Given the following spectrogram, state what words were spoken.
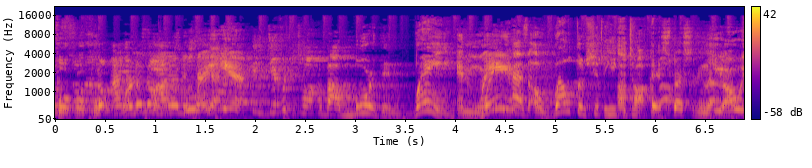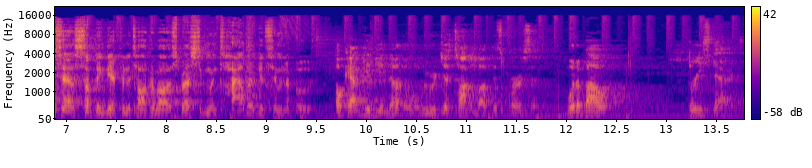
four four four. four No, four I- worked no, no, for I us. understand. Wayne, There's yeah. something different to talk about more than Wayne. And Wayne- has a wealth of shit that he could talk about. especially now. He always has something different to talk about, especially when Tyler gets him in a booth. Okay, I'll give you another one. We were just talking about this person. What about three stacks?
